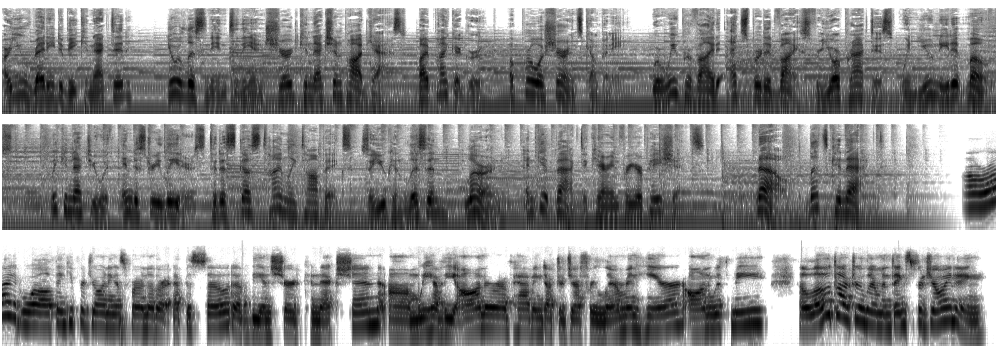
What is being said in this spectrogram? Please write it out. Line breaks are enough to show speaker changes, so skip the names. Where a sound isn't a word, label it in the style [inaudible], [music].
Are you ready to be connected? You're listening to the Insured Connection podcast by Pica Group, a ProAssurance company, where we provide expert advice for your practice when you need it most. We connect you with industry leaders to discuss timely topics so you can listen, learn, and get back to caring for your patients. Now, let's connect.
All right. Well, thank you for joining us for another episode of the Insured Connection. Um, we have the honor of having Dr. Jeffrey Lehrman here on with me. Hello, Dr. Lehrman. Thanks for joining.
